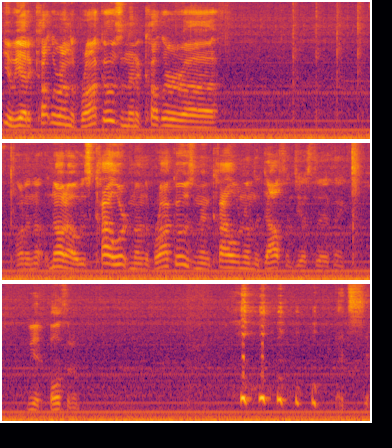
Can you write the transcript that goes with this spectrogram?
Yeah, we had a Cutler on the Broncos and then a Cutler uh, on a no no it was Kyle Orton on the Broncos and then Kyle Orton on the Dolphins yesterday I think we had both of them. That's sick.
